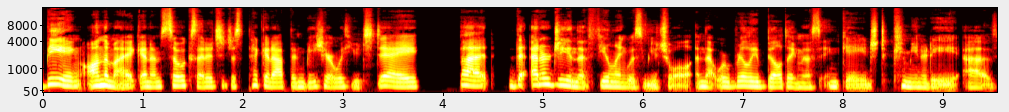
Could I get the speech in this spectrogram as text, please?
being on the mic. And I'm so excited to just pick it up and be here with you today. But the energy and the feeling was mutual, and that we're really building this engaged community of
